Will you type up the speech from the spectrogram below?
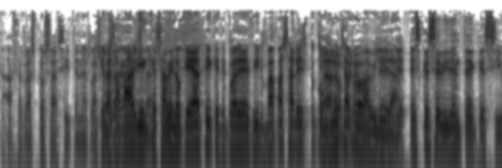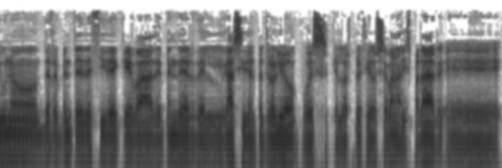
hacer las cosas y tener Y las que las haga alguien que sabe lo que hace y que te puede decir, va a pasar esto con Claro, mucha probabilidad. eh, es que es evidente que si uno de repente decide que va a depender del gas y del petróleo, pues que los precios se van a disparar. Eh,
